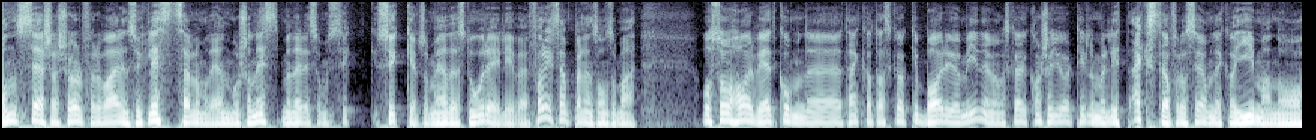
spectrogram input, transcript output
anser seg sjøl for å være en syklist, selv om det er en mosjonist, men det er liksom syk sykkel som er det store i livet. F.eks. en sånn som meg. Og så har vedkommende tenkt at jeg skal ikke bare gjøre minimum, jeg skal kanskje gjøre til og med litt ekstra for å se om det kan gi meg noe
